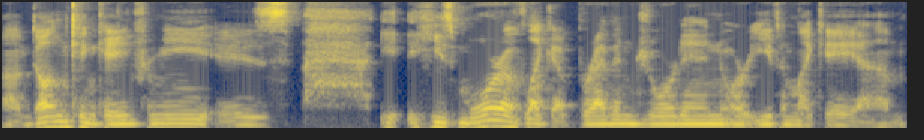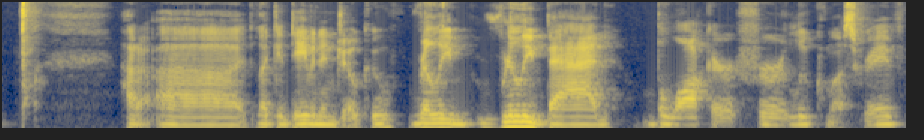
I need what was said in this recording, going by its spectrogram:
Um, Dalton Kincaid for me is he's more of like a Brevin Jordan or even like a um, uh, like a David Njoku. Really, really bad blocker for Luke Musgrave,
